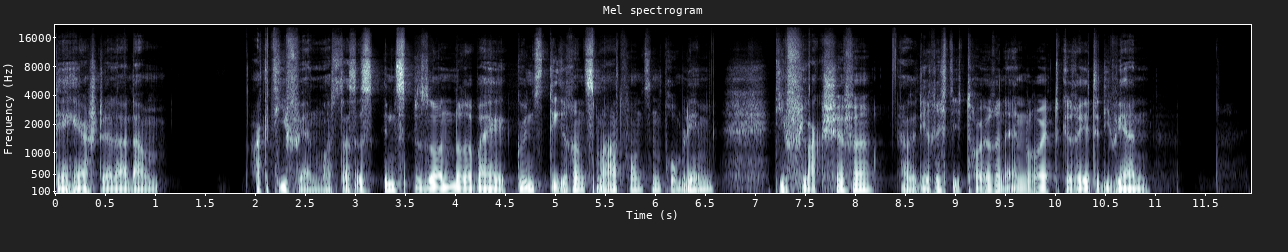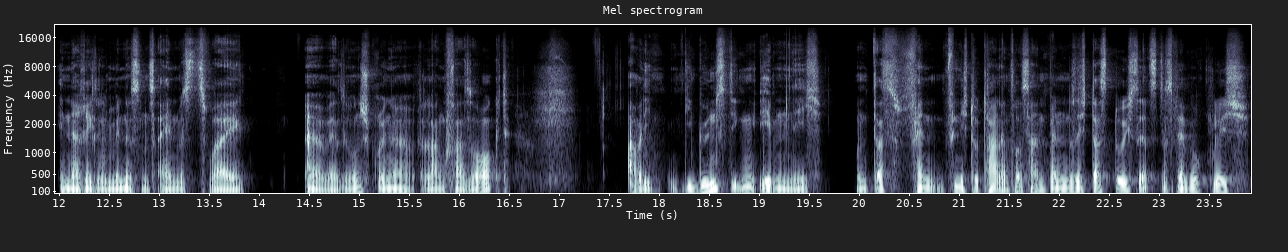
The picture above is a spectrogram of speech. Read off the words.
der Hersteller da aktiv werden muss. Das ist insbesondere bei günstigeren Smartphones ein Problem. Die Flaggschiffe also die richtig teuren Android-Geräte, die werden in der Regel mindestens ein bis zwei äh, Versionssprünge lang versorgt. Aber die, die günstigen eben nicht. Und das finde find ich total interessant, wenn sich das durchsetzt. Das wäre wirklich,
